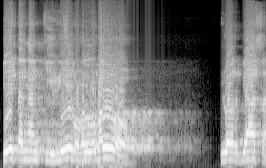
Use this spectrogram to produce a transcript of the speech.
dia tangan kiri bello luar biasa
